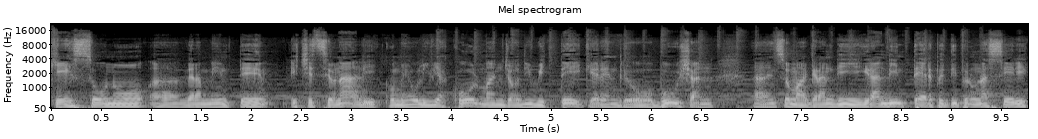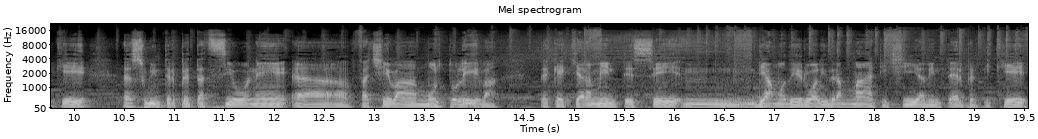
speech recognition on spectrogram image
che sono uh, veramente eccezionali come Olivia Colman, Jodie Whittaker, Andrew Bushan, uh, insomma grandi, grandi, interpreti per una serie che uh, sull'interpretazione faceva molto leva perché chiaramente se mh, diamo dei ruoli drammatici ad interpreti che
